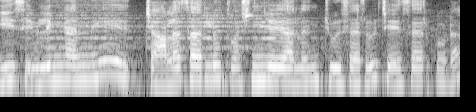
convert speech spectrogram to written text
ఈ శివలింగాన్ని చాలాసార్లు ధ్వసం చేయాలని చూశారు చేశారు కూడా.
